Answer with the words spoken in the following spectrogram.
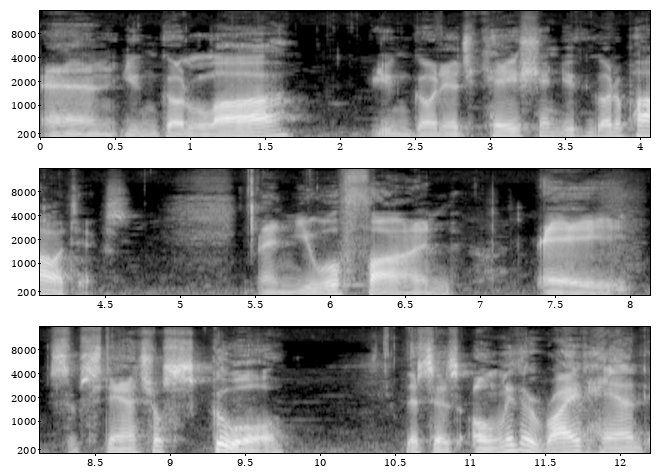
and you can go to law, you can go to education, you can go to politics, and you will find a substantial school that says only the right hand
